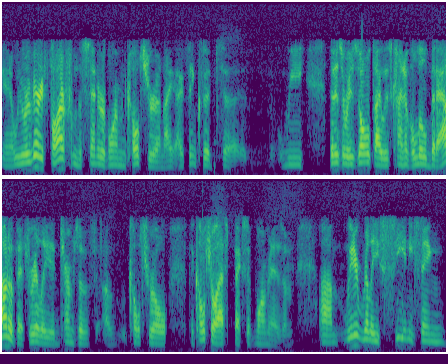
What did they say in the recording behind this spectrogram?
you know we were very far from the center of Mormon culture, and I, I think that uh, we that as a result I was kind of a little bit out of it, really, in terms of, of cultural the cultural aspects of Mormonism. Um, we didn't really see anything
